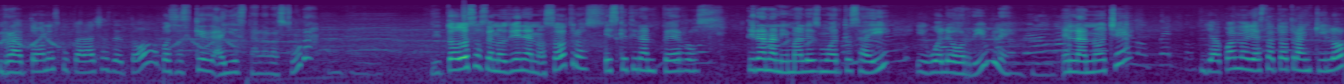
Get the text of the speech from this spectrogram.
ratones, cucarachas, de todo, pues es que ahí está la basura. Y todo eso se nos viene a nosotros. Es que tiran perros, tiran animales muertos ahí y huele horrible. En la noche ya cuando ya está todo tranquilo,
